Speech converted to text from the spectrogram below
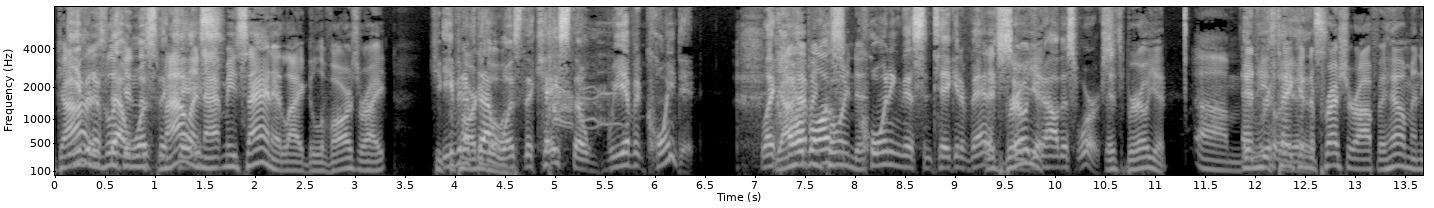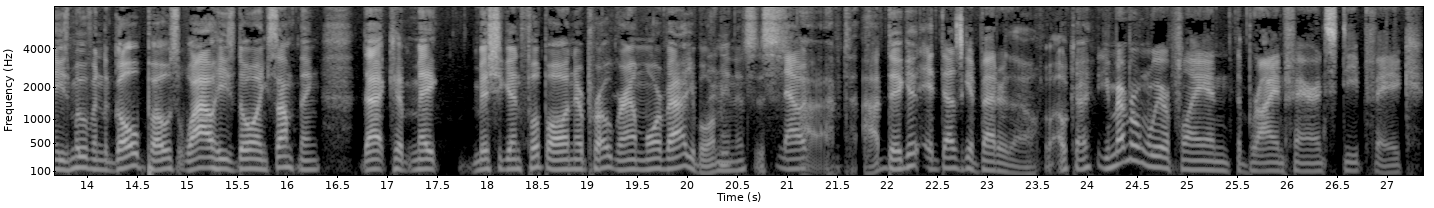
God even is if that looking was the smiling case, at me, saying it like Levar's right. Keep even the if that going. was the case, though, we haven't coined it. Like Y'all Harbaugh's coined it. coining this and taking advantage. It's So you brilliant. know how this works. it's brilliant. Um, and he's really taking is. the pressure off of him and he's moving the goalposts while he's doing something that could make Michigan football and their program more valuable. I mean, it's just Now- I, I dig it. it does get better though. Okay. You remember when we were playing the Brian Ferentz deep fake?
